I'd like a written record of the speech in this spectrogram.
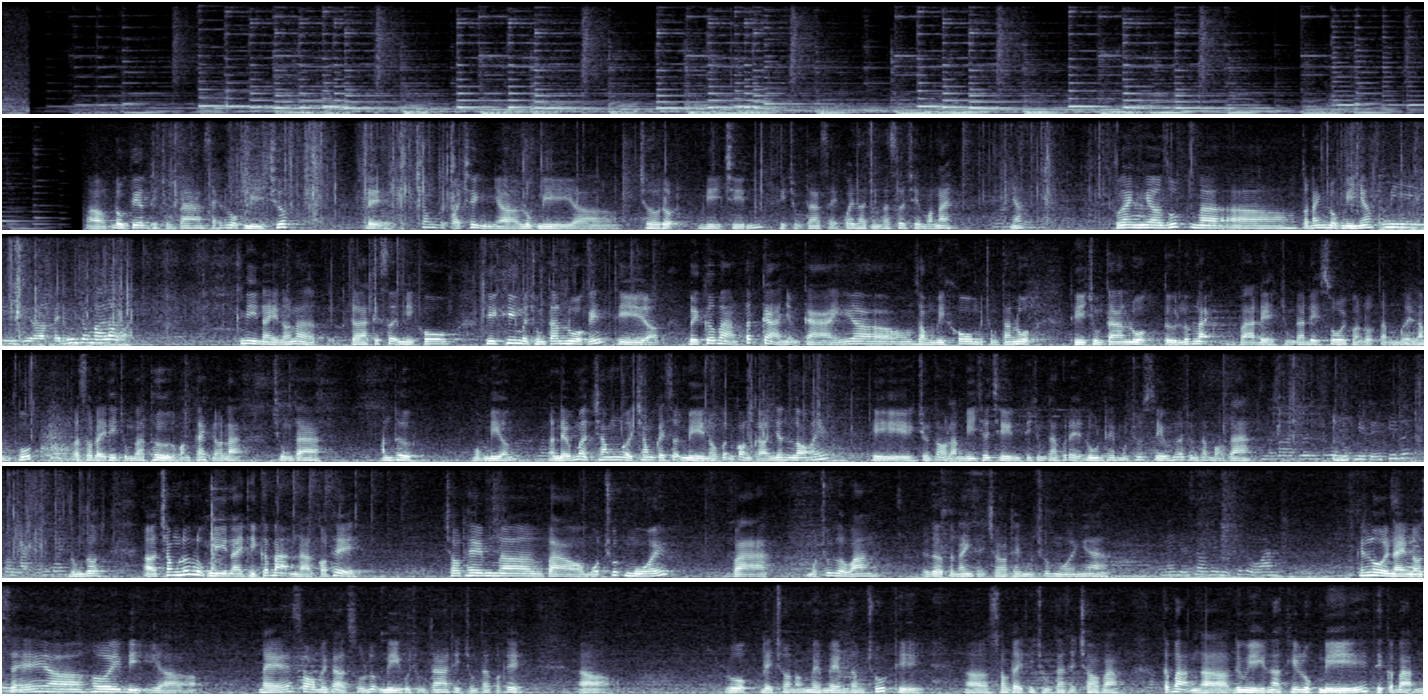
Đầu tiên thì chúng ta sẽ luộc mì trước để trong cái quá trình à, luộc mì à, chờ đợi mì chín thì chúng ta sẽ quay ra chúng ta sơ chế món này nhé. Phương Anh à, giúp mà à, Tuấn Anh luộc mì nhé. Mì phải đun trong bao lâu ạ? Mì này nó là cái, cái sợi mì khô thì khi mà chúng ta luộc ấy thì về cơ bản tất cả những cái dòng mì khô mà chúng ta luộc thì chúng ta luộc từ nước lạnh và để chúng ta để sôi khoảng độ tầm 15 phút. Và sau đấy thì chúng ta thử bằng cách đó là chúng ta ăn thử một miếng. Và nếu mà trong ở trong cái sợi mì nó vẫn còn cả nhân lõi ấy, thì chứng tỏ là mì chưa chín thì chúng ta có thể đun thêm một chút xíu nữa chúng ta bỏ ra. Dạ vâng, tức là luộc mì từ khi nước còn lạnh đúng không anh? đúng rồi. À, trong nước luộc mì này thì các bạn là có thể cho thêm à, vào một chút muối và một chút dầu ăn. Bây giờ Tuấn Anh sẽ cho thêm một chút muối nha sẽ cho thêm một chút dầu ăn. cái nồi này nó sẽ ờ, hơi bị ờ, bé so với cả số lượng mì của chúng ta thì chúng ta có thể ờ, luộc để cho nó mềm mềm ra một chút thì sau đấy thì chúng ta sẽ cho vào. Các bạn lưu ý là khi luộc mì ấy, thì các bạn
